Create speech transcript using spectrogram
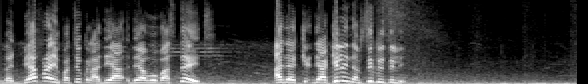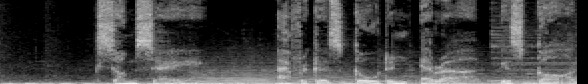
But Biafra in particular, they are they have overstayed, and they, they are killing them secretly. Some say Africa's golden era is gone.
